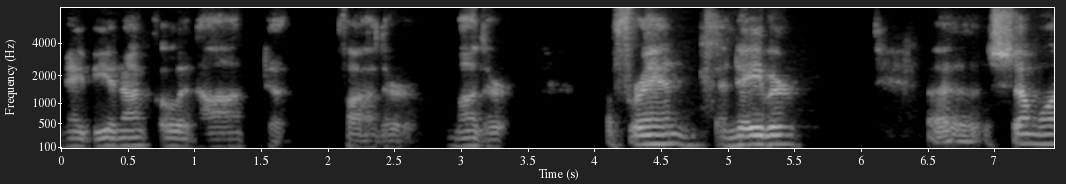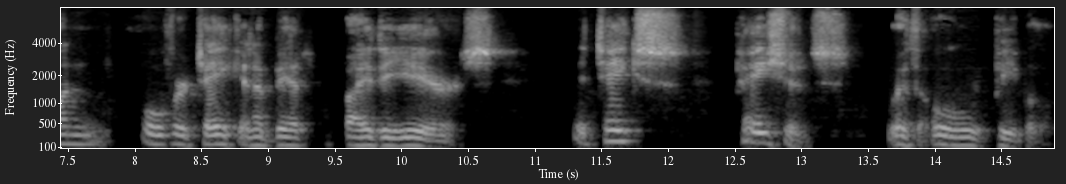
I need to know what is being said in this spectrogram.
maybe an uncle, an aunt, a father, mother, a friend, a neighbor, uh, someone overtaken a bit by the years. It takes patience with old people.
